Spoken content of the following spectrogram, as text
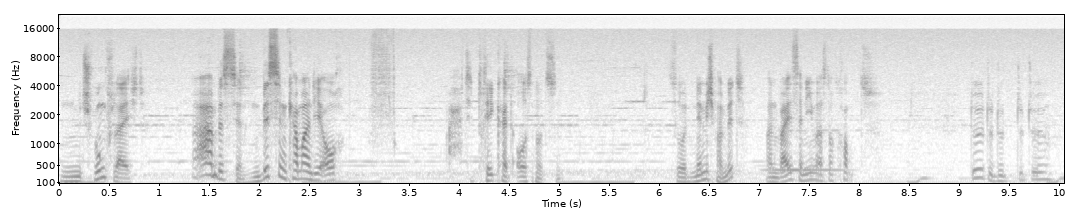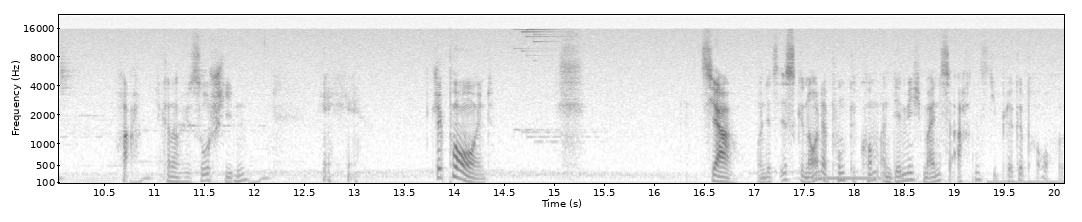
Mit Schwung vielleicht. Ah, ein bisschen. Ein bisschen kann man die auch ach, die Trägheit ausnutzen. So, nehme ich mal mit. Man weiß ja nie, was noch kommt. Du, du, du, du. Ha, ich kann auch so schieben. Checkpoint. Tja, und jetzt ist genau der Punkt gekommen, an dem ich meines Erachtens die Blöcke brauche.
